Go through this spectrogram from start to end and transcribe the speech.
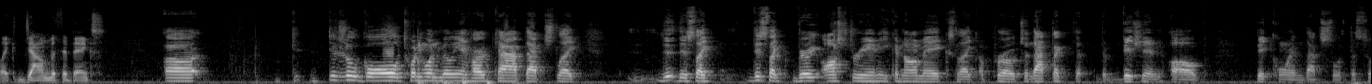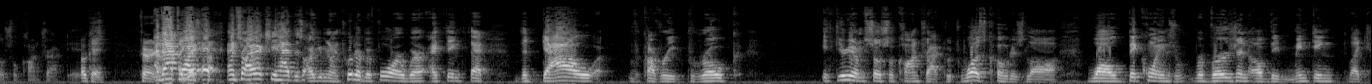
Like, down with the banks? Uh, d- digital gold, 21 million hard cap. That's like th- this like this like very Austrian economics like approach, and that's like the, the vision of Bitcoin. That's what the social contract is. Okay, fair And enough. that's why, guess- and so I actually had this argument on Twitter before, where I think that the DAO recovery broke Ethereum's social contract, which was code as law, while Bitcoin's reversion of the minting, like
